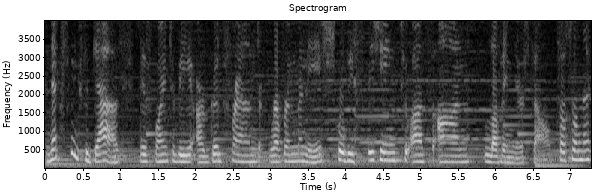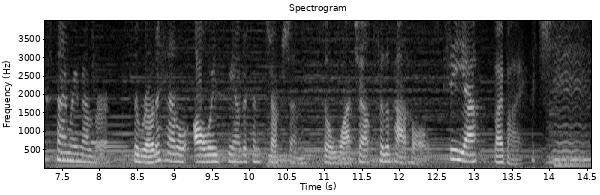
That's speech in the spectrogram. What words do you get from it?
Next week's guest is going to be our good friend, Reverend Manish, who will be speaking to us on loving yourself. So, till next time, remember, the road ahead will always be under construction, so watch out for the potholes. See ya. Bye bye. A chair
